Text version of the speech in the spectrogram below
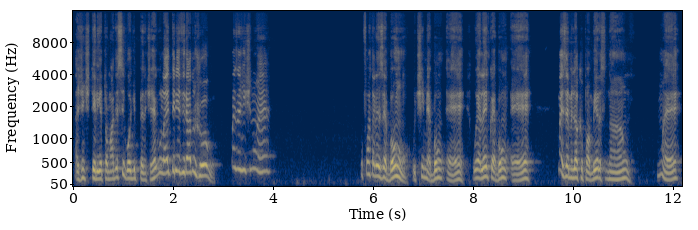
a gente teria tomado esse gol de pênalti regular e teria virado o jogo. Mas a gente não é. O Fortaleza é bom, o time é bom, é. O elenco é bom, é. Mas é melhor que o Palmeiras? Não, não é.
